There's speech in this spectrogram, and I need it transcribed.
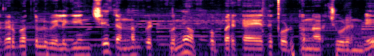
అగరబత్తులు వెలిగించి దండం పెట్టుకుని ఒక కొబ్బరికాయ అయితే కొడుతున్నారు చూడండి.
